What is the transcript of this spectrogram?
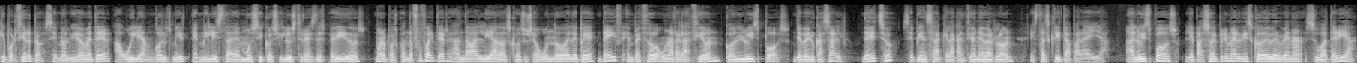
que por cierto se me olvidó meter a William Goldsmith en mi lista de músicos ilustres despedidos, bueno, pues cuando Foo Fighters andaban liados con su segundo LP, Dave empezó una relación con Luis Poss, de Veruca Salt. De hecho, se piensa que la canción Everlong está escrita para ella. A Luis Poss le pasó el primer disco de Verbena su batería,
